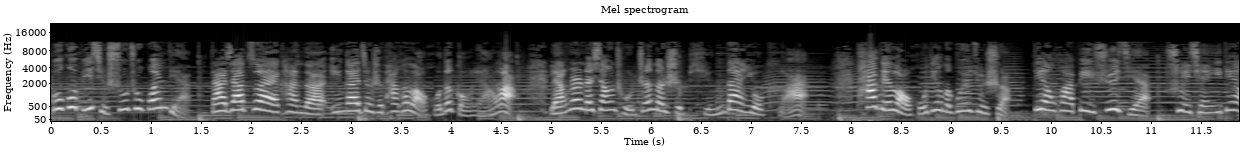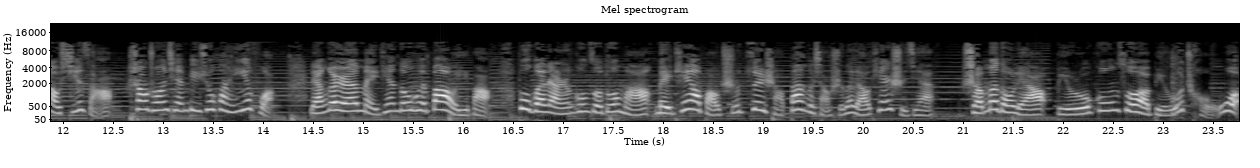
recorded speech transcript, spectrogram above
不过比起输出观点，大家最爱看的应该就是他和老胡的狗粮了。两个人的相处真的是平淡又可爱。他给老胡定的规矩是：电话必须接，睡前一定要洗澡，上床前必须换衣服。两个人每天都会抱一抱，不管两人工作多忙，每天要保持最少半个小时的聊天时间，什么都聊，比如工作，比如宠物。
